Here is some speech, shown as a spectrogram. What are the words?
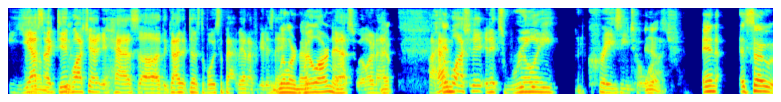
Yes, Um, I did yeah. watch that. It has uh, the guy that does the voice of Batman. I forget his name. will or no Will Arnett. Yes, Will Arnett. Yep. I have And- watched it, and it's really crazy to watch. and uh, so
